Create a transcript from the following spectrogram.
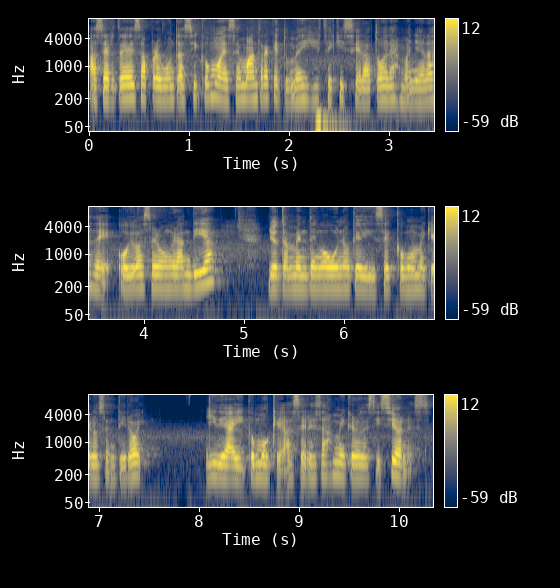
hacerte esa pregunta, así como ese mantra que tú me dijiste que hiciera todas las mañanas de hoy va a ser un gran día, yo también tengo uno que dice cómo me quiero sentir hoy. Y de ahí como que hacer esas micro decisiones.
